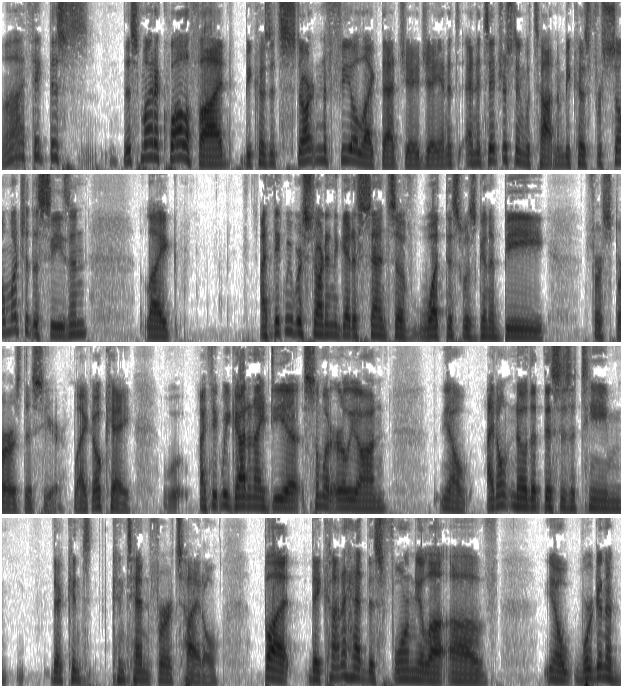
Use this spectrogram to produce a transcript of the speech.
well, I think this this might have qualified because it's starting to feel like that, JJ, and it's and it's interesting with Tottenham because for so much of the season, like I think we were starting to get a sense of what this was going to be for Spurs this year. Like, okay, I think we got an idea somewhat early on. You know, I don't know that this is a team that can contend for a title, but they kind of had this formula of, you know, we're going to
